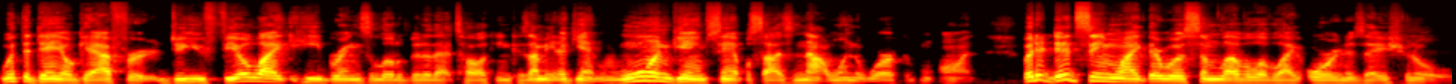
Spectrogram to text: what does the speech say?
with the Daniel Gafford, do you feel like he brings a little bit of that talking? Because I mean, again, one game sample size is not one to work on, but it did seem like there was some level of like organizational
